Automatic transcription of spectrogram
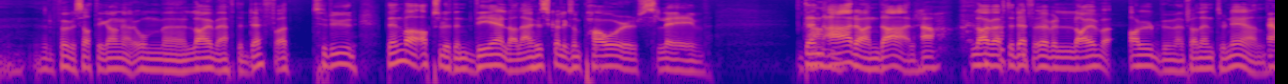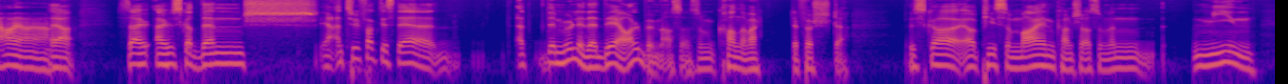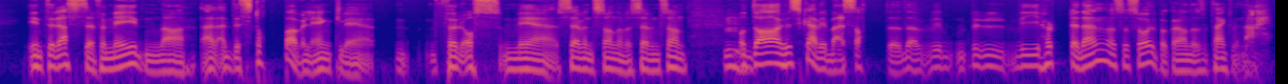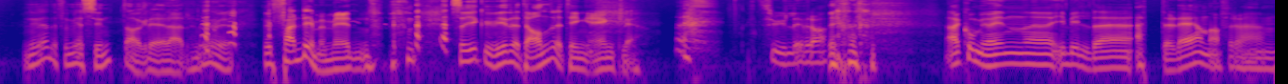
Før vi satte i gang her, om Live After Death, og jeg tror den var absolutt en del av det. Jeg husker liksom Power Slave. Den Ja. æraen der. Ja. Live After Death er vel livealbumet fra den turneen. Ja, ja, ja. Ja. Så jeg, jeg husker den ja, Jeg tror faktisk det Det er mulig det er det albumet altså, som kan ha vært det første. Jeg husker ja, Peace of Mind kanskje, altså, men min interesse for Maiden da Det stoppa vel egentlig for oss med Seven Son of a Seven Son. Og da husker jeg vi bare satt vi, vi hørte den, og så så vi på hverandre og så tenkte vi nei, nå er det for mye synter og greier her. Nå er vi, vi er ferdig med Maiden. så gikk vi videre til andre ting, egentlig. Utrolig bra. Jeg kom jo inn eh, i bildet etter det igjen, da, for jeg,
